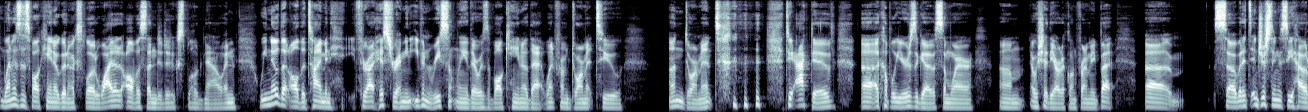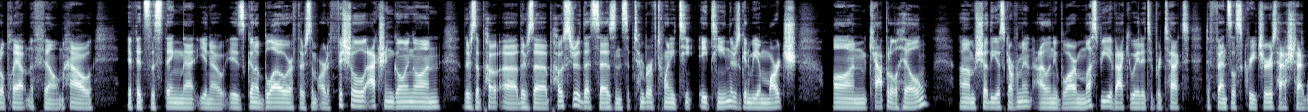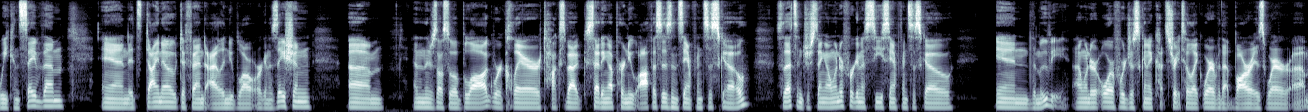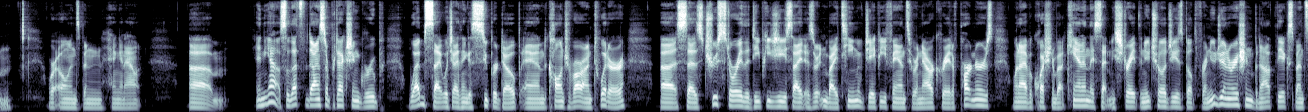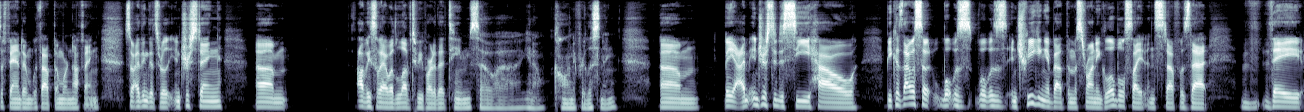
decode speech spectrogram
when is this volcano going to explode? Why did all of a sudden did it explode now? And we know that all the time and throughout history. I mean, even recently there was a volcano that went from dormant to undormant to active uh, a couple years ago somewhere. Um, I wish I had the article in front of me, but um, so, but it's interesting to see how it'll play out in the film. How if it's this thing that you know is gonna blow, or if there's some artificial action going on. There's a po- uh, there's a poster that says in September of 2018 there's to be a march on Capitol Hill. Um, U.S. government Isla Nublar must be evacuated to protect defenseless creatures. Hashtag We Can Save Them, and it's Dino Defend Isla Nublar organization. Um, and then there's also a blog where Claire talks about setting up her new offices in San Francisco. So that's interesting. I wonder if we're going to see San Francisco in the movie. I wonder, or if we're just going to cut straight to like wherever that bar is where um, where Owen's been hanging out. Um, and yeah, so that's the Dinosaur Protection Group website, which I think is super dope. And Colin Trevorrow on Twitter uh, says, True story, the DPG site is written by a team of JP fans who are now our creative partners. When I have a question about canon, they set me straight. The new trilogy is built for a new generation, but not at the expense of fandom. Without them, we're nothing. So I think that's really interesting. Um, obviously, I would love to be part of that team. So, uh, you know, Colin, if you're listening. Um, but yeah, I'm interested to see how because that was so what was what was intriguing about the Masrani Global site and stuff was that they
